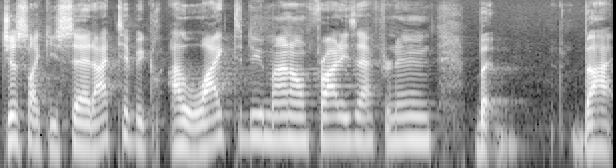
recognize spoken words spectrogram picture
just like you said, I typically I like to do mine on Fridays afternoons, but by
